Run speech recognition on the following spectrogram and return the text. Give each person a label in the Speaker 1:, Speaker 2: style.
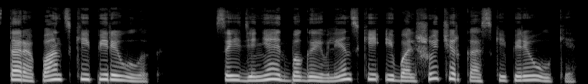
Speaker 1: Старопанский переулок. Соединяет Богоявленский и Большой Черкасский переулки.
